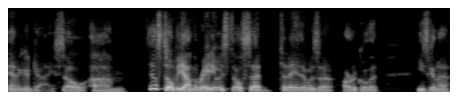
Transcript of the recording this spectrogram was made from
and a good guy. So um, he'll still be on the radio. He still said today there was an article that he's going to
